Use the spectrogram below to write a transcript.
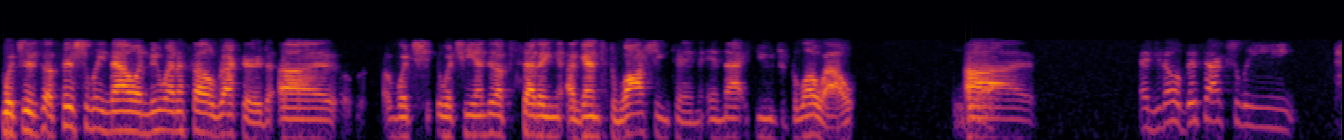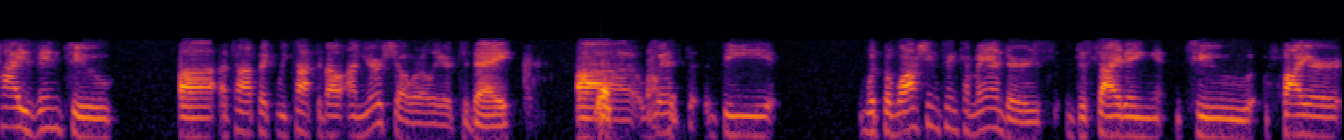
which is officially now a new NFL record, uh, which which he ended up setting against Washington in that huge blowout. Uh, and you know, this actually ties into uh, a topic we talked about on your show earlier today, uh, with the with the Washington Commanders deciding to fire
